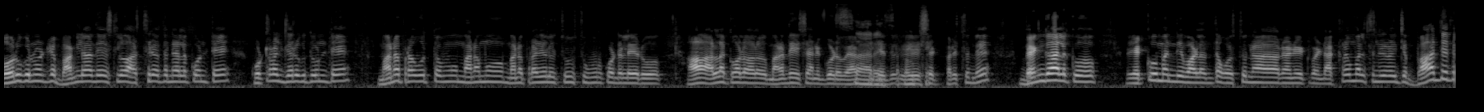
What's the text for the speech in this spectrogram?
పొరుగునుంటే బంగ్లాదేశ్లో అస్థిరత నెలకొంటే కుట్రలు జరుగుతుంటే మన ప్రభుత్వము మనము మన ప్రజలు చూస్తూ ఊరుకుంటలేరు ఆ అల్లకోలాలు మన దేశానికి కూడా వ్యాప్తి చేసే- సరే, చేసే పరిస్థితి ఉంది. బెంగాల్కు ఎక్కువ మంది వాళ్ళంతా వస్తున్నారనేటువంటి అక్రమాలు నిర్వహించే బాధ్యత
